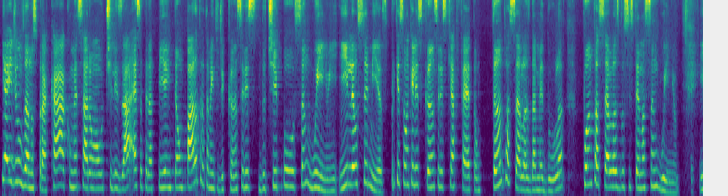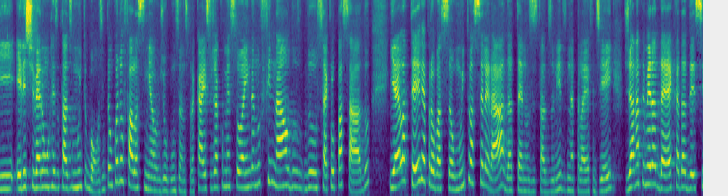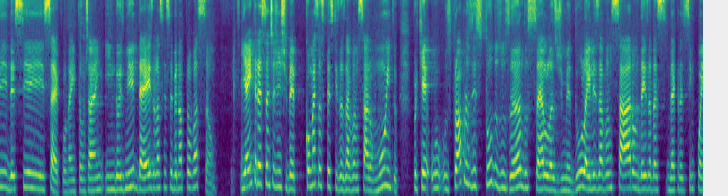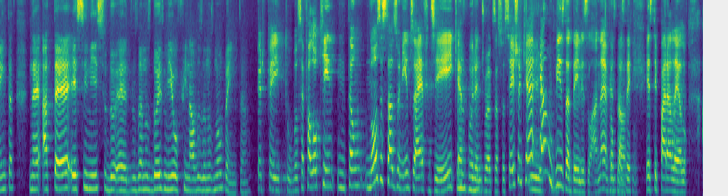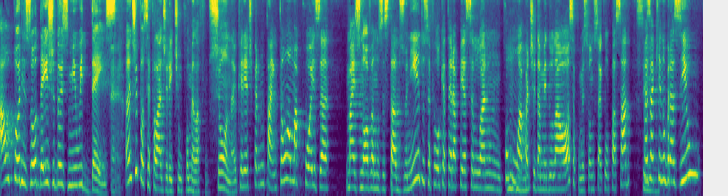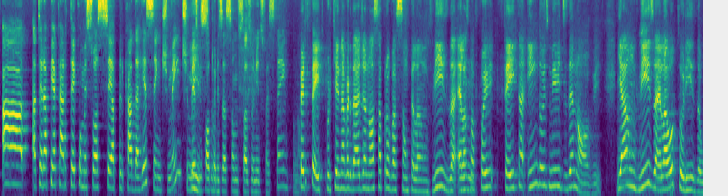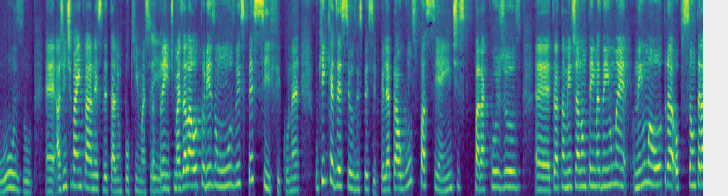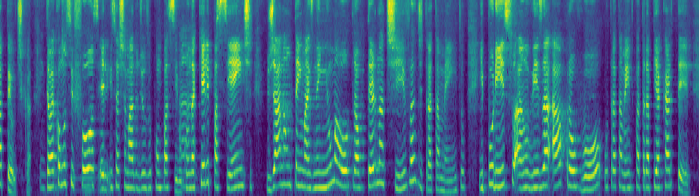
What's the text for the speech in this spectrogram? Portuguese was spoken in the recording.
E aí, de uns anos para cá, começaram a utilizar essa terapia, então, para o tratamento de cânceres do tipo sanguíneo e leucemias, porque são aqueles cânceres que afetam tanto as células da medula quanto as células do sistema sanguíneo. E eles tiveram resultados muito bons. Então, quando eu falo assim de alguns anos para cá, isso já começou ainda no final do, do, século passado, e ela teve aprovação muito acelerada até nos Estados Unidos, né, pela FDA, já na primeira década desse, desse século. Né? Então, já em, em 2010 elas receberam aprovação. E é interessante a gente ver como essas pesquisas avançaram muito, porque o, os próprios estudos usando células de medula, eles avançaram desde a década de 50 né, até esse início do, é, dos anos 2000, final dos anos 90. Perfeito. Você falou que, então, nos Estados Unidos, a FDA, que é a uhum. Food and Drugs Association, que é, que é, a Anvisa deles lá, né? Vamos Exato. fazer esse paralelo. Autorizou desde 2010. É. Antes de você falar direitinho como ela funciona, eu queria te perguntar, então é uma coisa mais nova nos Estados Unidos. Você falou que a terapia celular não comum uhum. a partir da medula óssea, começou no século passado. Sim. Mas aqui no Brasil, a, a terapia CAR-T começou a ser aplicada recentemente, mesmo Isso. com autorização dos Estados Unidos faz tempo? Não? Perfeito, porque na verdade a nossa aprovação pela Anvisa, ela hum. só foi feita em 2019. E a. Anvisa, ela autoriza o uso, é, a gente vai entrar nesse detalhe um pouquinho mais para frente, mas ela autoriza um uso específico, né? O que, que quer dizer esse uso específico? Ele é para alguns pacientes para cujos é, tratamentos já não tem mais nenhuma, nenhuma outra opção terapêutica. Entendi. Então é como se fosse, isso é chamado de uso compassivo, ah. quando aquele paciente já não tem mais nenhuma outra alternativa de tratamento e por isso a Anvisa aprovou o tratamento com a terapia CAR-T,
